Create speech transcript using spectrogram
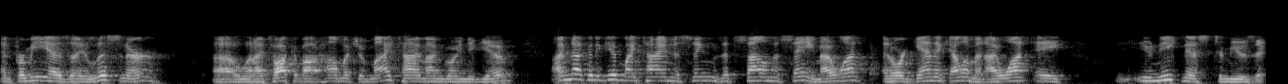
And for me as a listener, uh, when I talk about how much of my time I'm going to give, I'm not going to give my time to things that sound the same. I want an organic element. I want a uniqueness to music.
